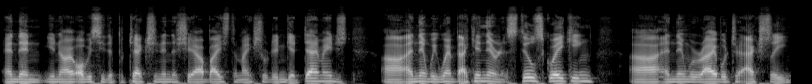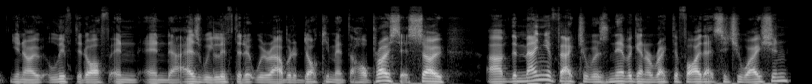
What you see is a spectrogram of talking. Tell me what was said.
and then you know obviously the protection in the shower base to make sure it didn't get damaged. Uh, and then we went back in there and it's still squeaking. Uh, and then we were able to actually you know lift it off and and uh, as we lifted it we were able to document the whole process. So um, the manufacturer was never going to rectify that situation.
